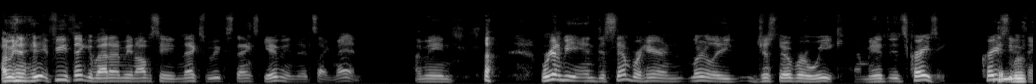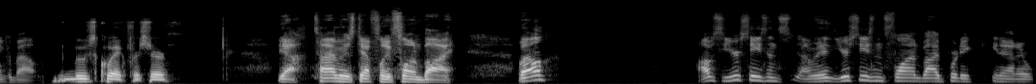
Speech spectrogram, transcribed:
I mean, if you think about it, I mean, obviously next week's Thanksgiving. It's like, man, I mean, we're going to be in December here in literally just over a week. I mean, it, it's crazy, crazy to think about. moves quick for sure. Yeah, time has definitely flown by. Well, obviously your season's I mean your season's flying by pretty you know at a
